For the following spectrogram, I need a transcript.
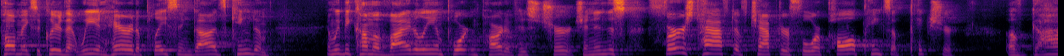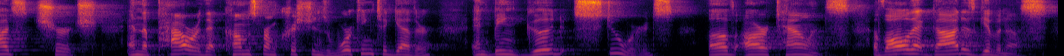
Paul makes it clear that we inherit a place in God's kingdom and we become a vitally important part of his church. And in this first half of chapter four, Paul paints a picture of God's church and the power that comes from Christians working together and being good stewards of our talents, of all that God has given us,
